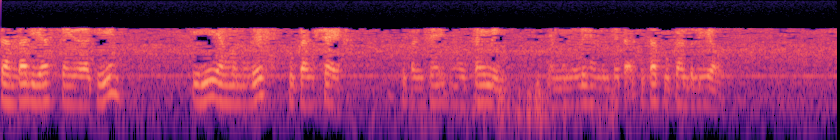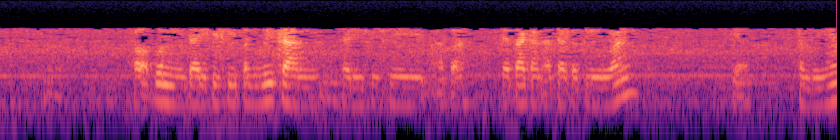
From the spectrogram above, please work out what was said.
Dan tadi ya sekali lagi ini yang menulis bukan Syekh, bukan Syekh Musaimin. Yang menulis yang mencetak kita bukan beliau. Kalaupun dari sisi penulisan, dari sisi apa cetakan ada kekeliruan ya tentunya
